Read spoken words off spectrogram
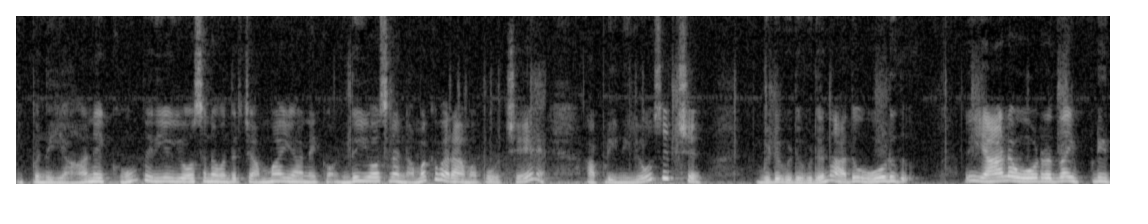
இப்போ இந்த யானைக்கும் பெரிய யோசனை வந்துருச்சு. அம்மா யானைக்கும் இந்த யோசனை நமக்கு வராமல் போச்சே அப்படின்னு யோசிச்சு விடு விடு விடுன்னு அது ஓடுது. யானை ஓடுறது தான் இப்படி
